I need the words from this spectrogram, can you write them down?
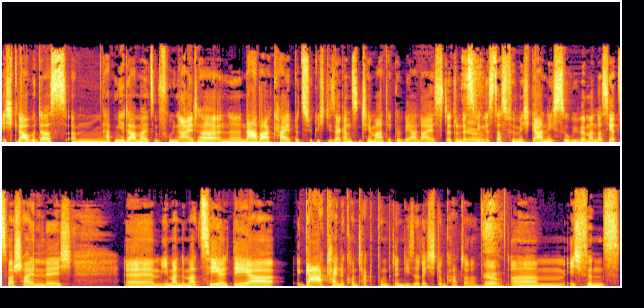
ich glaube, das ähm, hat mir damals im frühen Alter eine Nahbarkeit bezüglich dieser ganzen Thematik gewährleistet. Und deswegen Ja. ist das für mich gar nicht so, wie wenn man das jetzt wahrscheinlich ähm, jemandem erzählt, der gar keine Kontaktpunkte in diese Richtung hatte. Ja. Ähm, ich find's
